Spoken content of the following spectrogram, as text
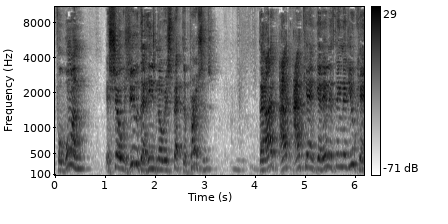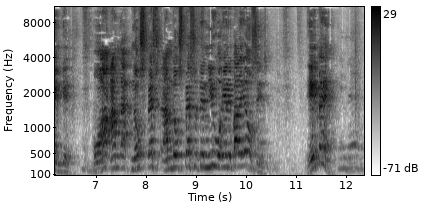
for one, it shows you that he's no respecter of persons. That I, I, I can't get anything that you can't get. Or I, am not no special, I'm no special than you or anybody else is. Amen. Amen.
